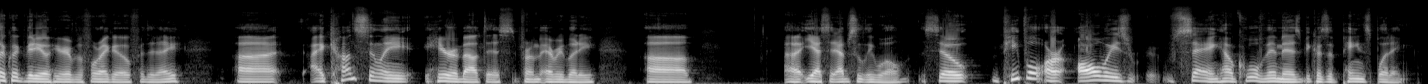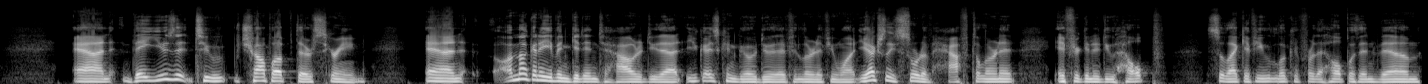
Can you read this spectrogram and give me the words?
A quick video here before I go for the day. Uh, I constantly hear about this from everybody. Uh, uh, yes, it absolutely will. So people are always saying how cool Vim is because of pane splitting, and they use it to chop up their screen. And I'm not going to even get into how to do that. You guys can go do it if you learn if you want. You actually sort of have to learn it if you're going to do help. So like if you look for the help within Vim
